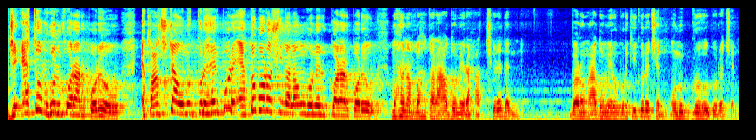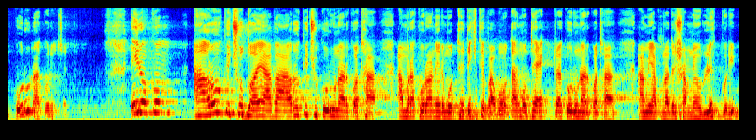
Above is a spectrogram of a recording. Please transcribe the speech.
যে এত ভুল করার পরেও পাঁচটা অনুগ্রহের পরে এত বড় সীমা লঙ্ঘনের করার পরেও মহান আল্লাহ তালা আদমের হাত ছেড়ে দেননি। বরং আদমের উপর কি করেছেন? অনুগ্রহ করেছেন, করুণা করেছেন। এইরকম আরও কিছু দয়া বা আরও কিছু করুণার কথা আমরা কোরআনের মধ্যে দেখতে পাব। তার মধ্যে একটা করুণার কথা আমি আপনাদের সামনে উল্লেখ করি।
